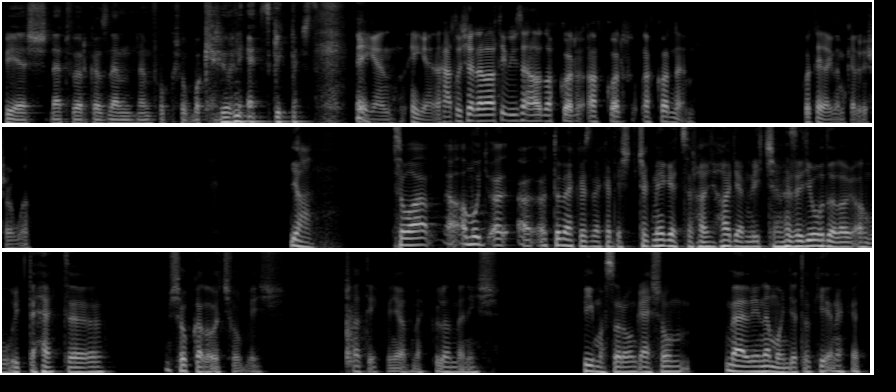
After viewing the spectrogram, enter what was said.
PS network az nem, nem fog sokba kerülni ehhez képest. Igen, igen. Hát, hogyha relativizálod, akkor, akkor, akkor nem. Akkor tényleg nem kerül sokba. Ja. Szóval amúgy a, a, a tömegközlekedés, csak még egyszer hagy, hagy említsem, ez egy jó dolog amúgy, tehát ö, sokkal olcsóbb és, és hatékonyabb meg különben is. Klímaszorongásom mellé nem mondjatok ilyeneket.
